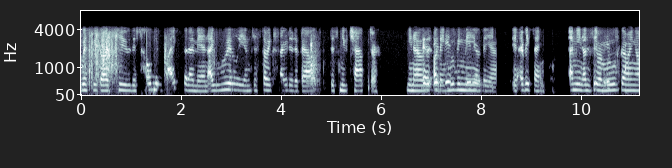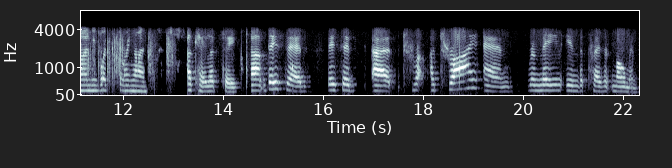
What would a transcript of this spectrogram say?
with regard to this whole new life that I'm in. I really am just so excited about this new chapter. You know, it, are it, they moving me? Are they yeah. everything? I mean, is there a move going on? I mean, what's going on? Okay, let's see. Um, they said they said uh, try, uh, try and remain in the present moment.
